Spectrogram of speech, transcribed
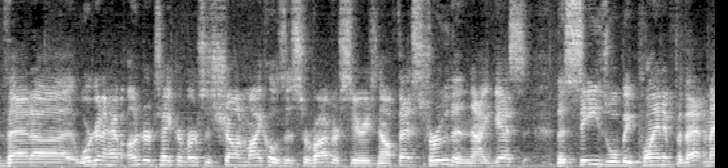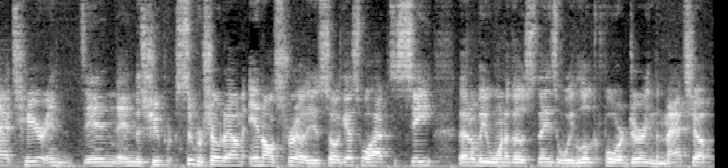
that uh, we're going to have Undertaker versus Shawn Michaels at Survivor Series. Now, if that's true, then I guess the seeds will be planted for that match here in, in, in the Super, Super Showdown in Australia. So I guess we'll have to see. That'll be one of those things that we look for during the matchup.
